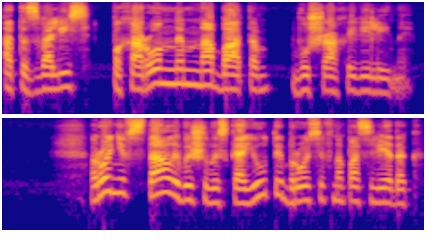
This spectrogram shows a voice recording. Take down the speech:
отозвались похоронным набатом в ушах Эвелины. Ронни встал и вышел из каюты, бросив напоследок.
